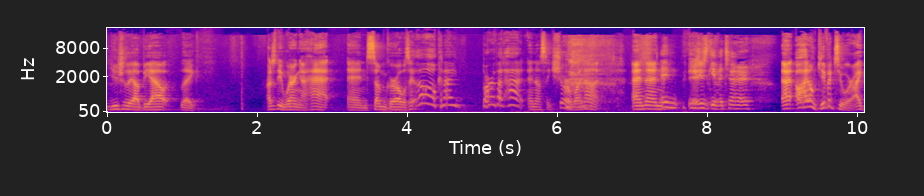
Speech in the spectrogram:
usually, I'll be out like I'll just be wearing a hat, and some girl will say, "Oh, can I borrow that hat?" And I'll say, "Sure, why not?" And then And you just give it to her. I, oh, I don't give it to her. I,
